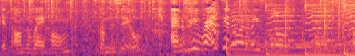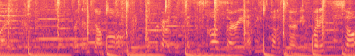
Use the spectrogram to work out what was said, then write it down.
it's on the way home from the zoo. And we rented one of these little, one of these bikes. Like a double, I forgot what these, is this called a Surrey? I think it's called a Surrey. But it's so,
